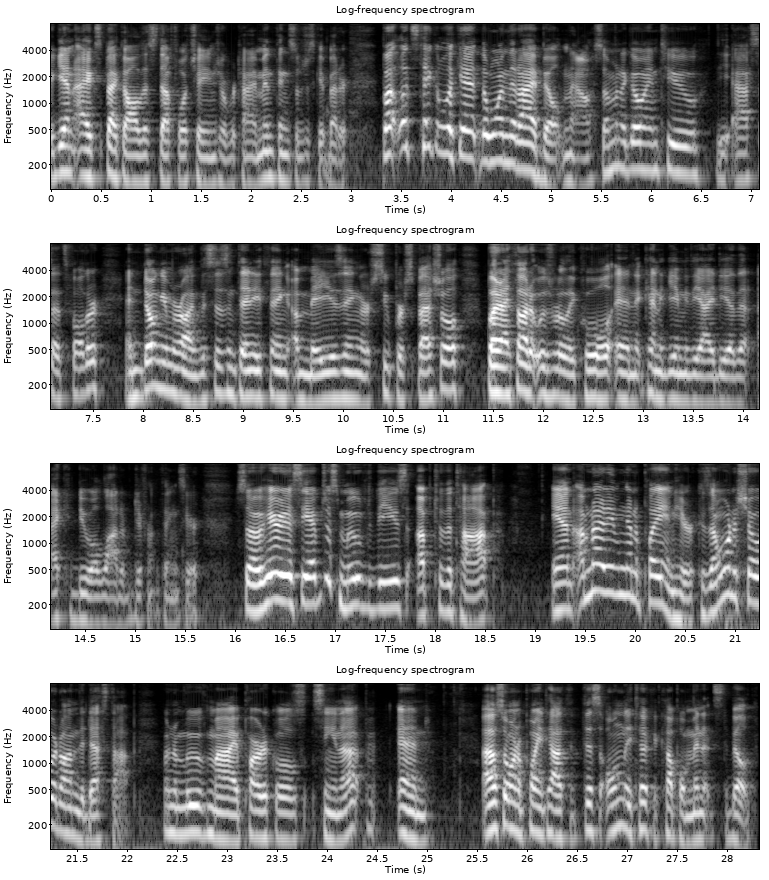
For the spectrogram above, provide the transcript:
Again, I expect all this stuff will change over time and things will just get better. But let's take a look at the one that I built now. So I'm going to go into the assets folder and don't get me wrong, this isn't anything amazing or super special, but I thought it was really cool and it kind of gave me the idea that I could do a lot of different things here. So here you see I've just moved these up to the top and I'm not even going to play in here because I want to show it on the desktop. I'm going to move my particles scene up. And I also want to point out that this only took a couple minutes to build.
